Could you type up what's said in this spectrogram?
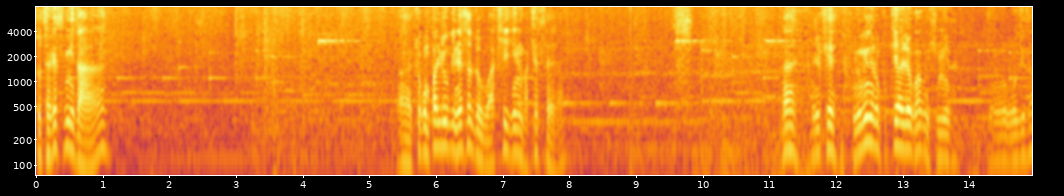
도착했습니다 아, 조금 빨리 오긴 했어도 막히기는 막혔어요. 아, 이렇게 용인으로 복귀하려고 하고 있습니다. 어, 여기서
